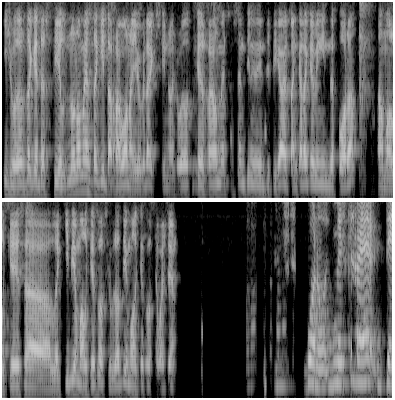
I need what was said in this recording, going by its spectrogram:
i jugadors d'aquest estil, no només d'aquí a Tarragona, jo crec, sinó jugadors que realment se sentin identificats, encara que vinguin de fora, amb el que és eh, l'equip i amb el que és la ciutat i amb el que és la seva gent. Bueno, més que res, té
